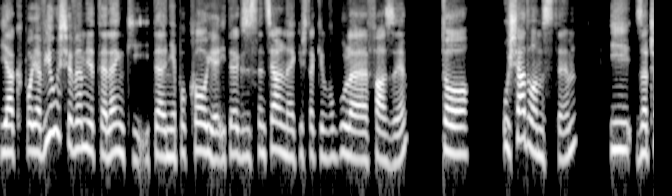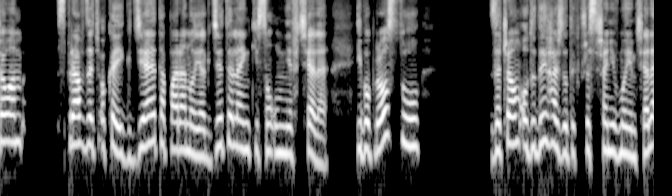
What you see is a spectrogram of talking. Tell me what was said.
Jak pojawiły się we mnie te lęki i te niepokoje i te egzystencjalne jakieś takie w ogóle fazy, to usiadłam z tym i zaczęłam sprawdzać, ok, gdzie ta paranoja, gdzie te lęki są u mnie w ciele. I po prostu zaczęłam oddychać do tych przestrzeni w moim ciele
